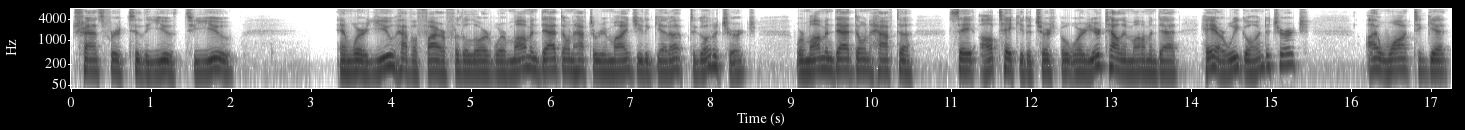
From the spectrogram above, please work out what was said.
transferred to the youth, to you, and where you have a fire for the Lord, where mom and dad don't have to remind you to get up to go to church, where mom and dad don't have to say, I'll take you to church, but where you're telling mom and dad, hey, are we going to church? I want to get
